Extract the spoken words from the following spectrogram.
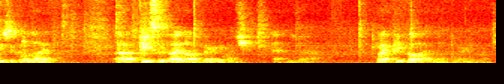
musical life. Uh, pieces I love very much, and uh, by people I love very much.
